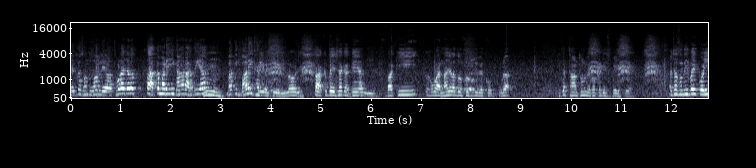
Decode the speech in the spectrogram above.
ਦੇਖੋ ਸੰਧੂ ਸਾਹਿਬ ਲਿਆ ਥੋੜਾ ਚਲੋ ਧੱਕ ਮੜੀ ਜੀ ਗਾਂ ਰੱਖਦੀ ਆ ਹੂੰ। ਬਾਕੀ ਬਾਲੀ ਖਰੀ ਬੱਚੀ ਹੈ ਜੀ ਲਓ ਜੀ ਧੱਕ ਬੇਸ਼ੱਕ ਅੱਗੇ ਆ। ਬਾਕੀ ਹਵਾਨਾ ਜਿਹੜਾ ਦੋਸਤੋ ਤੁਸੀਂ ਵੇਖੋ ਪੂਰਾ ਠੀਕ ਹੈ ਥਾਂ ਤੁਹਾਨੂੰ ਵੇਖੋ ਕਿੱਡੀ ਸਪੇਸ ਤੇ ਆ। ਅੱਛਾ ਸੰਦੀਪ ਭਾਈ ਕੋਈ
